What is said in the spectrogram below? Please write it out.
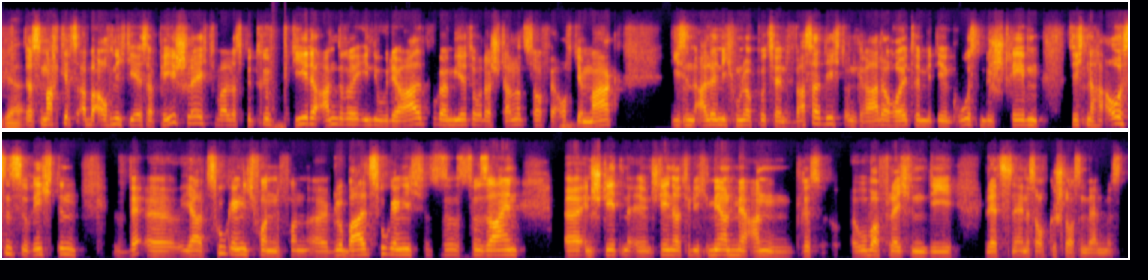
Ja. Das macht jetzt aber auch nicht die SAP schlecht, weil das betrifft jede andere individual programmierte oder Standardsoftware auf dem Markt die sind alle nicht 100% wasserdicht und gerade heute mit dem großen Bestreben, sich nach außen zu richten, äh, ja, zugänglich von, von äh, global zugänglich zu, zu sein, äh, entsteht, entstehen natürlich mehr und mehr Angriffsoberflächen, die letzten Endes auch geschlossen werden müssen.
